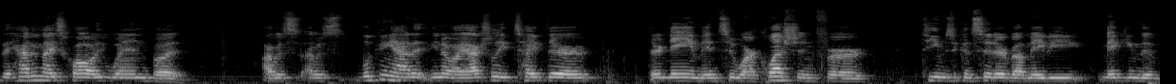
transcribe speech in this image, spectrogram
they had a nice quality win, but I was I was looking at it. You know, I actually typed their their name into our question for teams to consider about maybe making the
